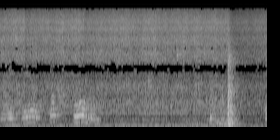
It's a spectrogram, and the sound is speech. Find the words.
mas eu costumo é,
